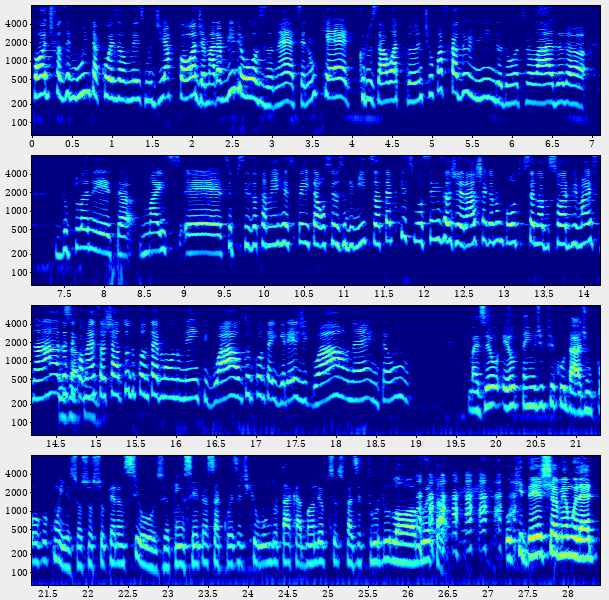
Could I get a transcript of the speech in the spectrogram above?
pode fazer muita coisa ao mesmo dia? Pode, é maravilhoso, né? Você não quer cruzar o Atlântico para ficar dormindo do outro lado do, do planeta, mas é, você precisa também respeitar os seus limites, até porque se você exagerar, chega num ponto que você não absorve mais nada, você Exatamente. começa a achar tudo quanto é monumento igual, tudo quanto é igreja igual, né? Então, Mas eu, eu tenho dificuldade um pouco com isso. Eu sou super ansioso. Eu tenho sempre essa coisa de que o mundo tá acabando e eu preciso fazer tudo logo e tal. O que deixa a minha mulher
